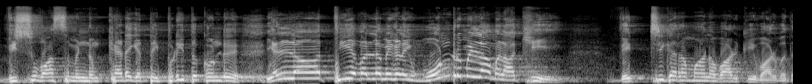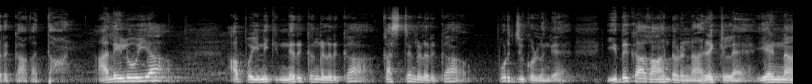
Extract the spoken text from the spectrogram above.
விசுவாசம் என்னும் கேடயத்தை பிடித்து கொண்டு எல்லா தீய வல்லமைகளை ஒன்றுமில்லாமல் ஆக்கி வெற்றிகரமான வாழ்க்கை வாழ்வதற்காகத்தான். அலிலூயா அப்போ இன்னைக்கு நெருக்கங்கள் இருக்கா? கஷ்டங்கள் இருக்கா? புரிஞ்சு கொள்ளுங்கள் இதுக்காக ஆண்டவர் என்னை அழைக்கல. ஏன்னா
